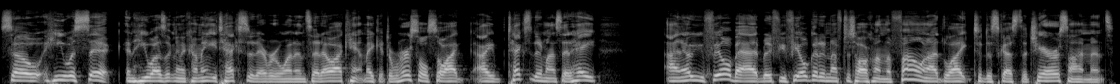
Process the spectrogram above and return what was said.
So he was sick and he wasn't going to come in. He texted everyone and said, Oh, I can't make it to rehearsal. So I, I texted him. I said, Hey, I know you feel bad, but if you feel good enough to talk on the phone, I'd like to discuss the chair assignments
